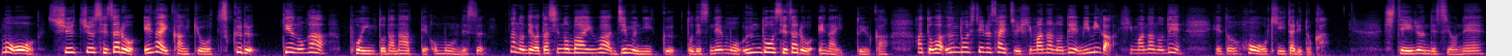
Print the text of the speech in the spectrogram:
もう集中せざるを得ない環境を作るっていうのがポイントだなって思うんです。なので私の場合はジムに行くとですね、もう運動せざるを得ないというか、あとは運動している最中暇なので、耳が暇なので、えっ、と、本を聞いたりとかしているんですよね。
